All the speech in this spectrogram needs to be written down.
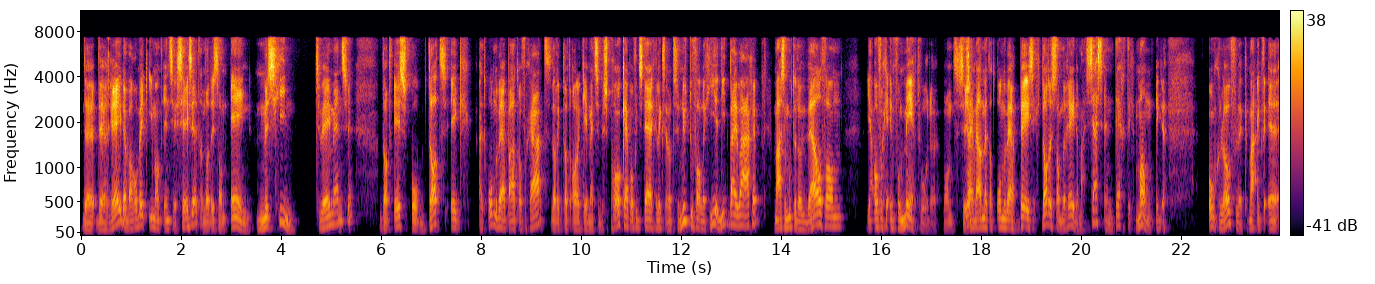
De, de reden waarom ik iemand in CC zet, en dat is dan één, misschien twee mensen. Dat is opdat ik het onderwerp waar het over gaat, dat ik dat al een keer met ze besproken heb of iets dergelijks. En dat ze nu toevallig hier niet bij waren. Maar ze moeten er wel van ja, over geïnformeerd worden. Want ze zijn wel met dat onderwerp bezig. Dat is dan de reden. Maar 36 man. Ik, eh, ongelooflijk. Maar ik, eh,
